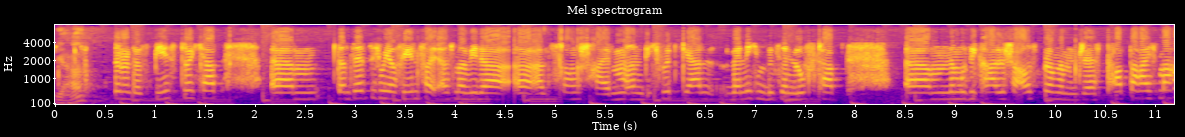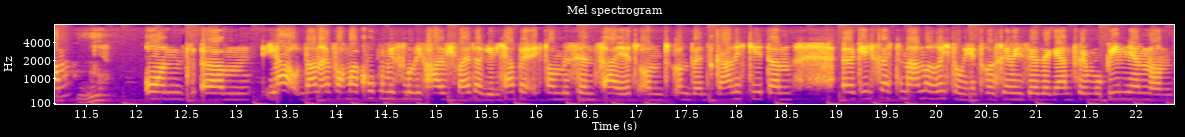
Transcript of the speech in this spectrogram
Ja? Schön und das Biest durch habe, ähm, dann setze ich mich auf jeden Fall erstmal wieder äh, ans Song schreiben und ich würde gern, wenn ich ein bisschen Luft habe, ähm, eine musikalische Ausbildung im Jazz-Pop-Bereich machen. Mhm. Und ähm, ja, und dann einfach mal gucken, wie es musikalisch weitergeht. Ich habe ja echt noch ein bisschen Zeit und, und wenn es gar nicht geht, dann äh, gehe ich vielleicht in eine andere Richtung. Ich interessiere mich sehr, sehr gern für Immobilien und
